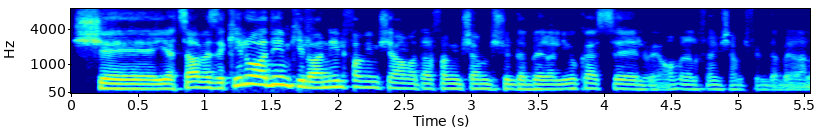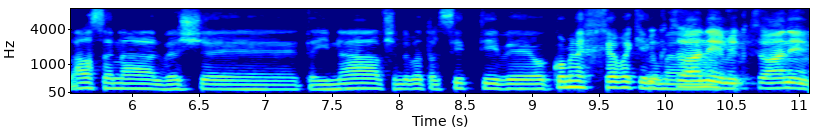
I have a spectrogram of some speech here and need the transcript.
שיצא וזה כאילו אוהדים, כאילו אני לפעמים שם, אתה לפעמים שם בשביל לדבר על ניוקאסל, ועומר לפעמים שם בשביל לדבר על ארסנל, ויש אה, את עינב שמדברת על סיטי, וכל מיני חבר'ה כאילו... מקצוענים, מה... מקצוענים.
